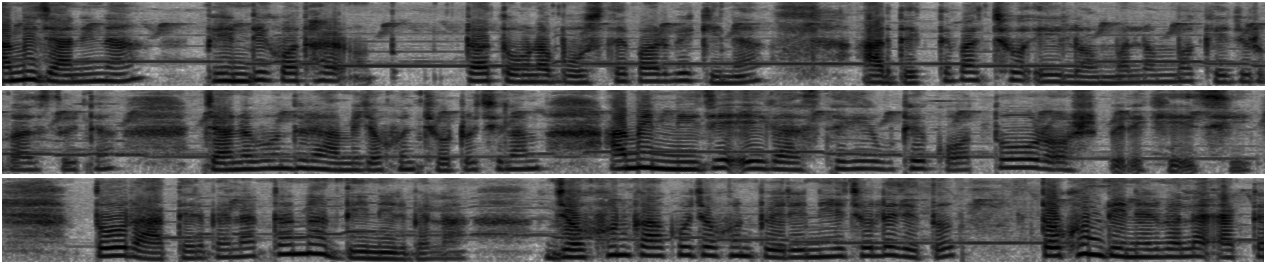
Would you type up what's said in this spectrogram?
আমি জানি না, ভেন্ডি কথাটা তোমরা বুঝতে পারবে কি না আর দেখতে পাচ্ছ এই লম্বা লম্বা খেজুর গাছ দুইটা। জানো বন্ধুরা, আমি যখন ছোট ছিলাম, আমি নিজে এই গাছ থেকে উঠে কত রস পেরে খেয়েছি। তো রাতের বেলাটা না দিনের বেলা। যখন কাকু যখন পেরে নিয়ে চলে যেত, তখন দিনের বেলা একটা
